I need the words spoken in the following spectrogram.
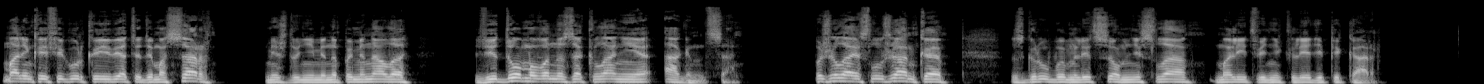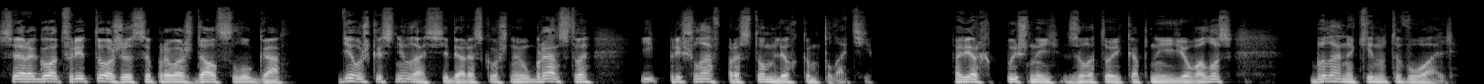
Маленькая фигурка Иветы де Массар между ними напоминала ведомого на заклание Агнца. Пожилая служанка с грубым лицом несла молитвенник леди Пикар. Сэра Готфри тоже сопровождал слуга – Девушка сняла с себя роскошное убранство и пришла в простом легком платье. Поверх пышной золотой копны ее волос была накинута вуаль.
